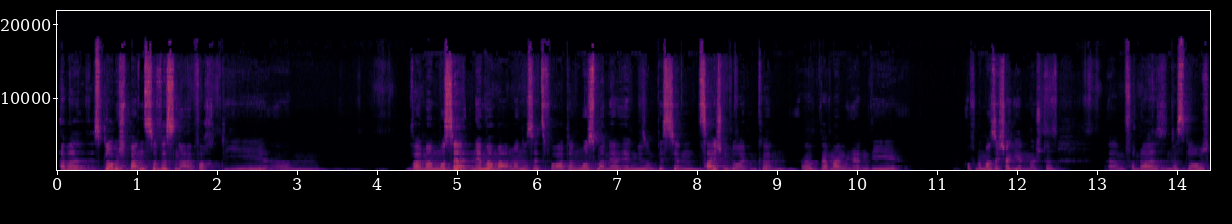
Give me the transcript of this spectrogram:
Aber es ist, glaube ich, spannend zu wissen, einfach die, ähm, weil man muss ja, nehmen wir mal an, man ist jetzt vor Ort, dann muss man ja irgendwie so ein bisschen Zeichen deuten können, äh, wenn man irgendwie auf Nummer sicher gehen möchte. Ähm, von daher sind das, glaube ich,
